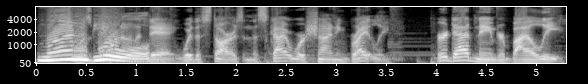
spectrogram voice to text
One was born on a day where the stars in the sky were shining brightly. Her dad named her Byul-yi,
